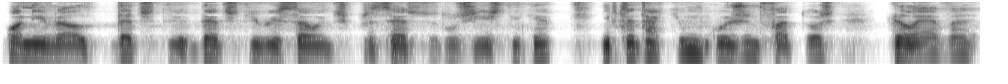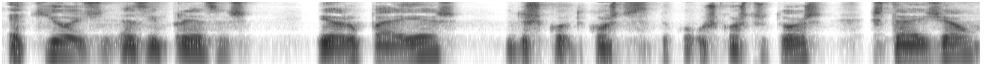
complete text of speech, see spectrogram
ao nível da, da distribuição e dos processos de logística, e portanto há aqui um conjunto de fatores que leva a que hoje as empresas europeias, dos, de constru, os construtores, estejam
